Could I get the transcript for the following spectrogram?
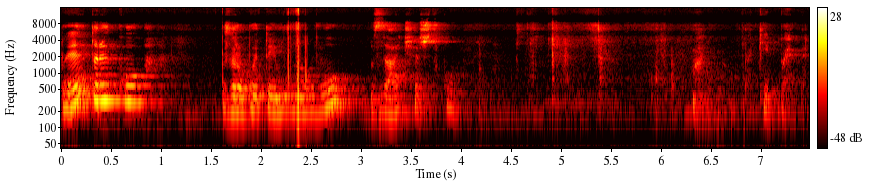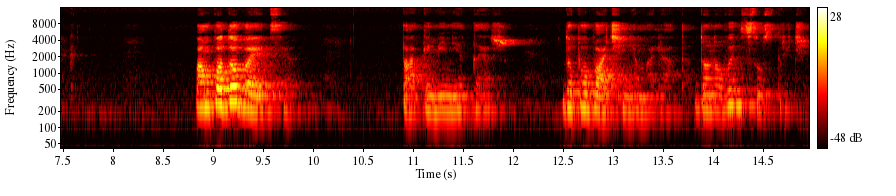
Петрику зробити йому нову зачіску. Такий Петрик. Вам подобається? Так і мені теж. До побачення, малята. До нових зустрічей.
